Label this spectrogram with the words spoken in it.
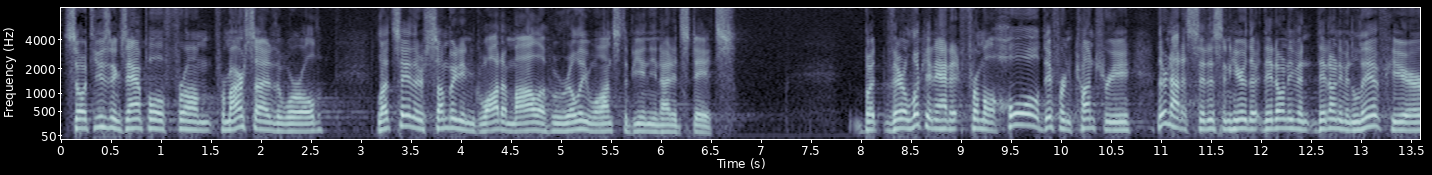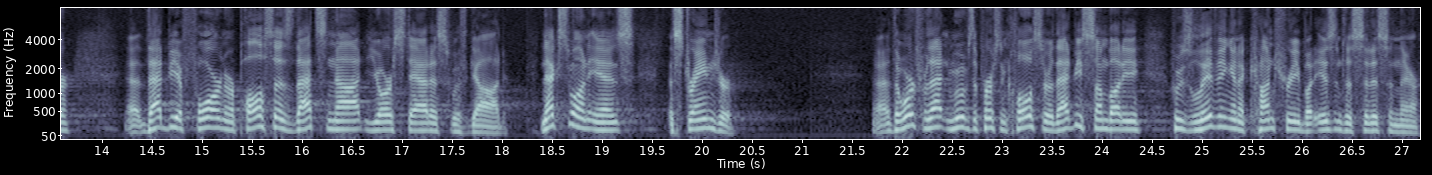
So, to use an example from, from our side of the world, let's say there's somebody in Guatemala who really wants to be in the United States. But they're looking at it from a whole different country. They're not a citizen here, they don't even, they don't even live here. Uh, that'd be a foreigner. Paul says that's not your status with God. Next one is a stranger. Uh, the word for that moves the person closer. That'd be somebody who's living in a country but isn't a citizen there.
